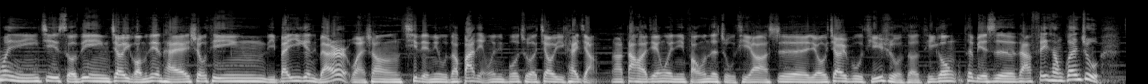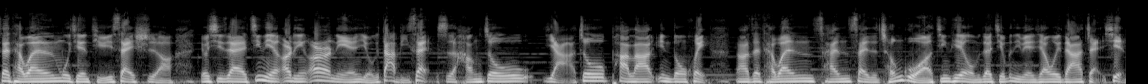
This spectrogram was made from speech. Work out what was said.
欢迎继续锁定教育广播电台，收听礼拜一跟礼拜二晚上七点零五到八点为您播出的教育开讲。那大华今天为您访问的主题啊，是由教育部体育署所提供，特别是大家非常关注在台湾目前体育赛事啊，尤其在今年二零二二年有个大比赛是杭州亚洲帕拉运动会。那在台湾参赛的成果，今天我们在节目里面将为大家展现。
